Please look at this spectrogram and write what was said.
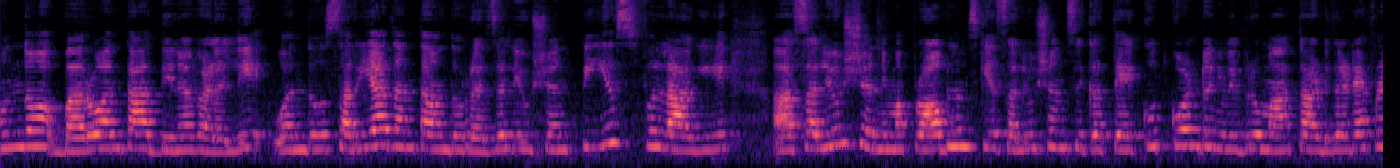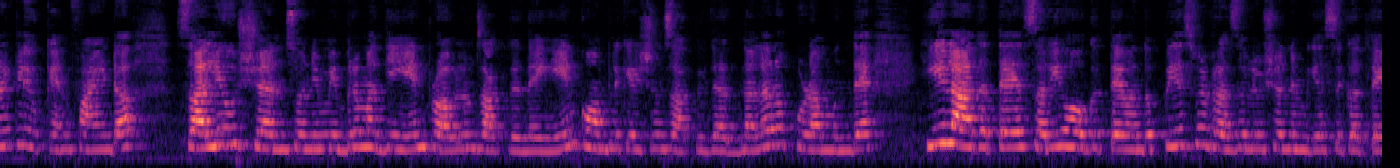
ಮುಂದೆ ಬರುವಂತಹ ದಿನಗಳಲ್ಲಿ ಒಂದು ಸರಿಯಾದಂತ ಒಂದು ರೆಸಲ್ಯೂಷನ್ ಪೀಸ್ಫುಲ್ ಆಗಿ ಸೊಲ್ಯೂಷನ್ ನಿಮ್ಮ ಪ್ರಾಬ್ಲಮ್ಸ್ಗೆ ಸೊಲ್ಯೂಷನ್ ಸಿಗುತ್ತೆ. ಕೂತ್ಕೊಂಡು ನೀವಿಬ್ರು ಮಾತಾಡಿದ್ರೆ definitely you can find a solution so ನಿಮ್ಮಿಬ್ರ ಮಧ್ಯೆ ಏನ್ ಪ್ರಾಬ್ಲಮ್ಸ್ ಆಗ್ತಿದೆ, ಏನ್ ಕಾಂಪ್ಲಿಕೇಶನ್ಸ್ ಆಗ್ತಿದೆ ಅದನ್ನೆಲ್ಲನೂ ಕೂಡ ಮುಂದೆ ಹೀಲ್ ಆಗುತ್ತೆ, ಸರಿ ಹೋಗುತ್ತೆ. ಒಂದು ಪೀಸ್ಫುಲ್ ರೆಸೊಲ್ಯೂಷನ್ ನಿಮಗೆ ಸಿಗುತ್ತೆ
